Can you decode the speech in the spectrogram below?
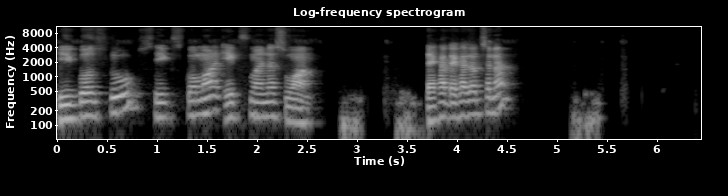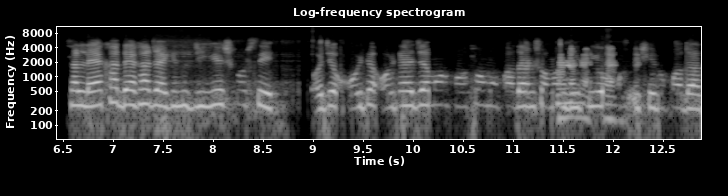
equals to six comma X minus one দেখা দেখা যাচ্ছে না? স্যার লেখা দেখা যায় কিন্তু জিজ্ঞেস করছি ওই যে ওইটা ওইটা যেমন প্রথম উপাদান সমান হ্যাঁ, হ্যাঁ, দ্বিতীয় হ্যাঁ। উপাদান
